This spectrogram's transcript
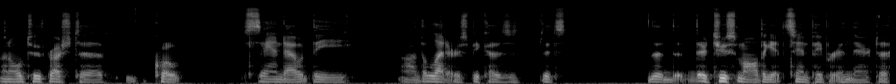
an old toothbrush, to quote sand out the uh, the letters because it's the, the, they're too small to get sandpaper in there to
